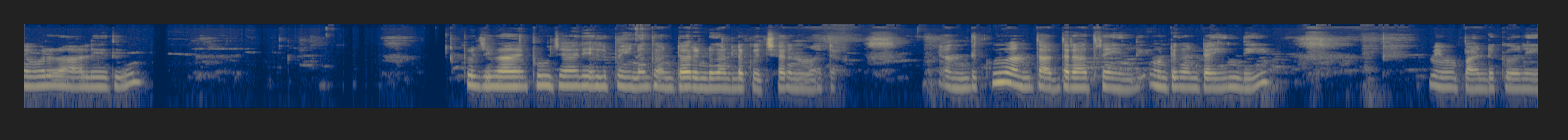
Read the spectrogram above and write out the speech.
ఎవరు రాలేదు. పూజగా పూజారి వెళ్ళిపోయిన గంట రెండు గంటలకు వచ్చారనమాట అందుకు అంత అర్ధరాత్రి అయింది. ఒంటి గంట అయింది. మేము పండుకొని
